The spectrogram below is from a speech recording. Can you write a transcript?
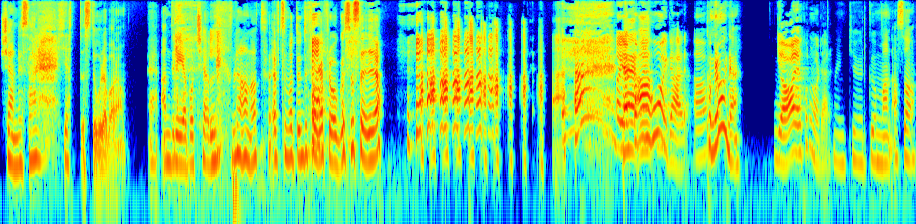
kändisar. Jättestora var de. Eh, Andrea Bocelli bland annat. Eftersom att du inte frågar frågor så säger jag. Ja, jag Eh, kommer ja. ihåg det här. Ja. Kommer du ihåg det? ja, jag kommer ihåg det här. Men gud gumman, alltså.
